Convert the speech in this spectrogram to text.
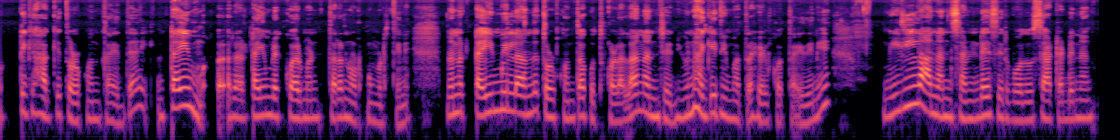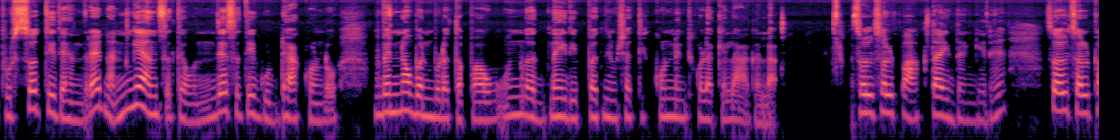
ಒಟ್ಟಿಗೆ ಹಾಕಿ ತೊಳ್ಕೊತಾ ಇದ್ದೆ. ಟೈಮ್ ಟೈಮ್ ರಿಕ್ವೈರ್ಮೆಂಟ್ ಥರ ನೋಡ್ಕೊಂಬಿಡ್ತೀನಿ. ನನಗೆ ಟೈಮ್ ಇಲ್ಲ ಅಂದರೆ ತೊಳ್ಕೊತಾ ಕೂತ್ಕೊಳ್ಳಲ್ಲ. ನಾನು ಜೆನ್ಯೂನಾಗಿ ನಿಮ್ಮ ಹತ್ರ ಹೇಳ್ಕೊತಾ ಇದ್ದೀನಿ. ಇಲ್ಲ ನನ್ನ ಸಂಡೇಸ್ ಇರ್ಬೋದು ಸ್ಯಾಟರ್ಡೆ ನಂಗೆ ಪುರ್ಸೊತ್ತಿದೆ ಅಂದರೆ ನನಗೆ ಅನಿಸುತ್ತೆ ಒಂದೇ ಸತಿ ಗುಡ್ಡೆ ಹಾಕ್ಕೊಂಡು ಬೆನ್ನೋ ಬಂದ್ಬಿಡುತ್ತಪ್ಪ. ಒಂದು ಹದಿನೈದು, ಇಪ್ಪತ್ತು ನಿಮಿಷ ತಿಕ್ಕೊಂಡು ನಿಂತ್ಕೊಳ್ಳೋಕ್ಕೆಲ್ಲ ಆಗಲ್ಲ. ಸ್ವಲ್ಪ ಸ್ವಲ್ಪ ಆಗ್ತಾ ಇದ್ದಂಗೆ ಸ್ವಲ್ಪ ಸ್ವಲ್ಪ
